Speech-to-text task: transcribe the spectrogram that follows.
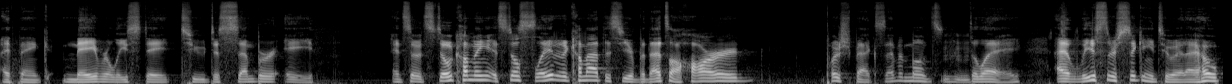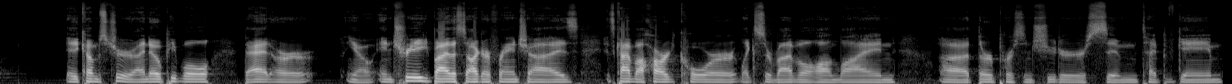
I think May release date to December 8th. And so it's still coming, it's still slated to come out this year, but that's a hard pushback, 7 months mm-hmm. delay. At least they're sticking to it. I hope it comes true. I know people that are you know intrigued by the Stalker franchise. It's kind of a hardcore like survival online uh, third person shooter sim type of game.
